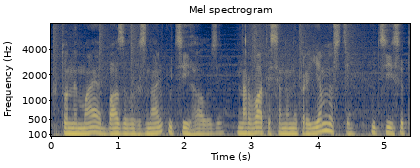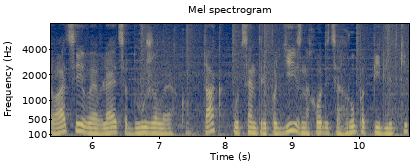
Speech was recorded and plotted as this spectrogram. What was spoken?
хто не має базових знань у цій галузі. Нарватися на неприємності у цій ситуації виявляється дуже легко. Так, у центрі подій знаходиться група підлітків,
